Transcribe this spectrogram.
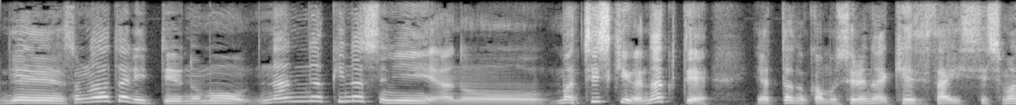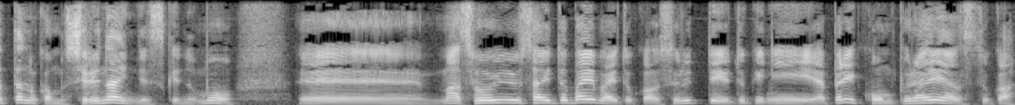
で、そのあたりっていうのも、何なきなしに、あの、まあ、知識がなくてやったのかもしれない、掲載してしまったのかもしれないんですけども、えー、まあ、そういうサイト売買とかをするっていう時に、やっぱりコンプライアンスとか、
